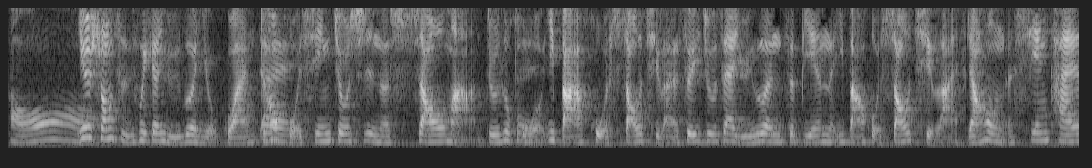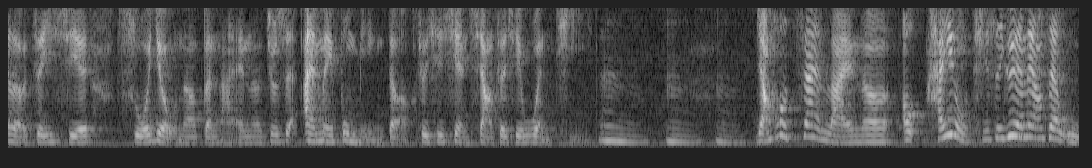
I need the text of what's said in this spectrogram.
哦，因为双子会跟舆论有关，然后火星就是呢烧嘛，就是火一把火烧起来，所以就在舆论这边呢一把火烧起来，然后呢掀开了这一些所有呢本来呢就是暧昧不明的这些现象、这些问题。嗯嗯。然后再来呢？哦，还有，其实月亮在五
